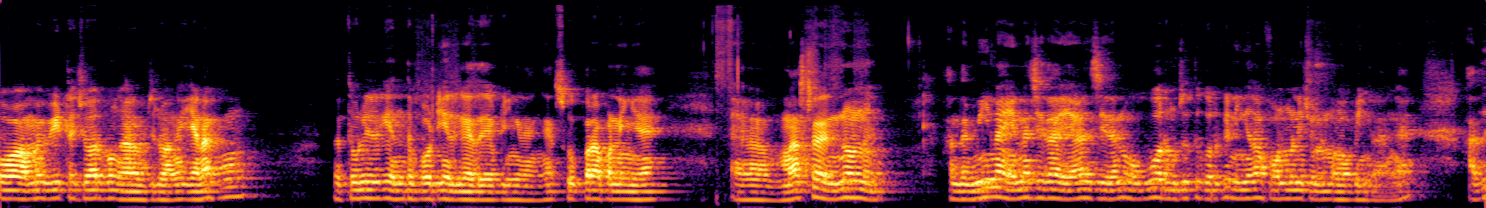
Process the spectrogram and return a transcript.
போகாமல் வீட்டில் சோறு பொங்க ஆரம்பிச்சிடுவாங்க எனக்கும் இந்த தொழிலுக்கு எந்த போட்டியும் இருக்காது அப்படிங்கிறாங்க. சூப்பராக பண்ணீங்க. மாஸ்டர் இன்னொன்று அந்த மீனா என்ன செய்தா ஏது செய்தான்னு ஒவ்வொரு நிமிஷத்துக்கு ஒருக்க நீங்கள் தான் ஃபோன் பண்ணி சொல்லணும் அப்படிங்கிறாங்க. அது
